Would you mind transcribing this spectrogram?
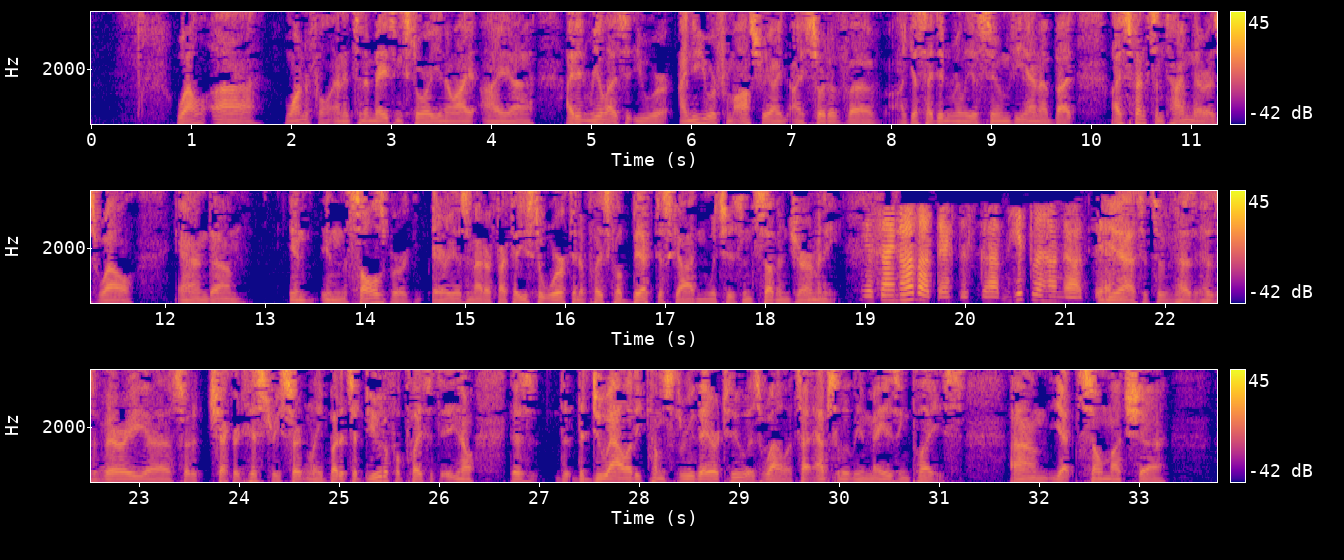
Well, uh, wonderful, and it's an amazing story. You know, I I uh, I didn't realize that you were. I knew you were from Austria. I, I sort of. Uh, I guess I didn't really assume Vienna, but I spent some time there as well, and. Um, in in the Salzburg area, as a matter of fact, I used to work in a place called Berchtesgaden, which is in southern Germany. Yes, I know about Berchtesgaden. Hitler hung out there. Yes, it's a has has a very uh, sort of checkered history, certainly, but it's a beautiful place. It's you know, there's the, the duality comes through there too as well. It's an absolutely amazing place. Um, yet so much uh,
